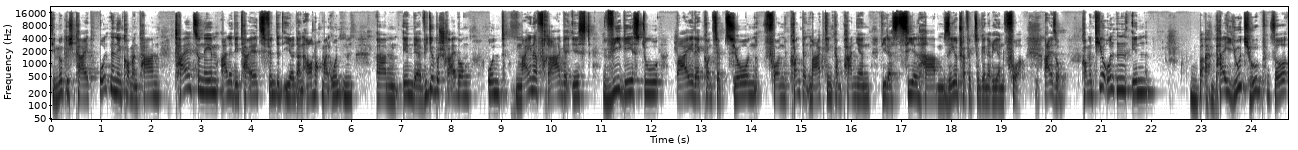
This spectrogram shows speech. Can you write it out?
die Möglichkeit, unten in den Kommentaren teilzunehmen. Alle Details findet ihr dann auch nochmal unten ähm, in der Videobeschreibung. Und meine Frage ist, wie gehst du bei der Konzeption von Content-Marketing-Kampagnen, die das Ziel haben, SEO-Traffic zu generieren, vor? Also, kommentier unten in bei YouTube, so,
